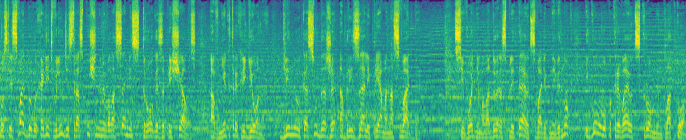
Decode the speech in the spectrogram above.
После свадьбы выходить в люди с распущенными волосами строго запрещалось, а в некоторых регионах длинную косу даже обрезали прямо на свадьбе. Сегодня молодой расплетают свадебный венок и голову покрывают скромным платком,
